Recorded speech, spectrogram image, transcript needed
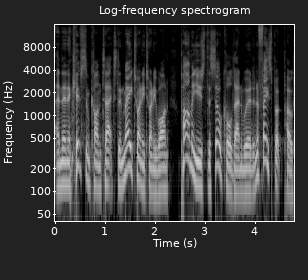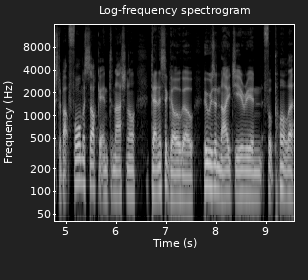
And then it gives some context. In May 2021, Palmer used the so called N word in a Facebook post about former soccer international Dennis Ogogo, who was a Nigerian footballer.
